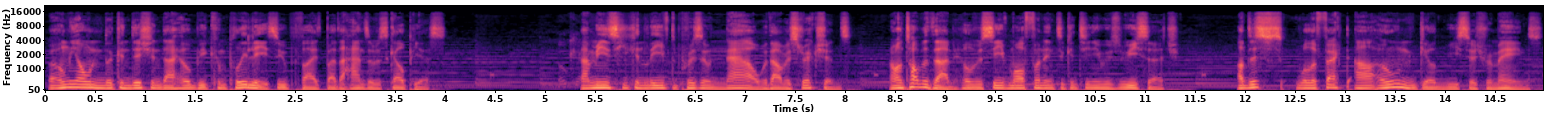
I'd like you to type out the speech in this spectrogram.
but only on the condition that he'll be completely supervised by the hands of Asclepius. That means he can leave the prison now without restrictions. And on top of that, he'll receive more funding to continue his research. How this will affect our own guilt research remains.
